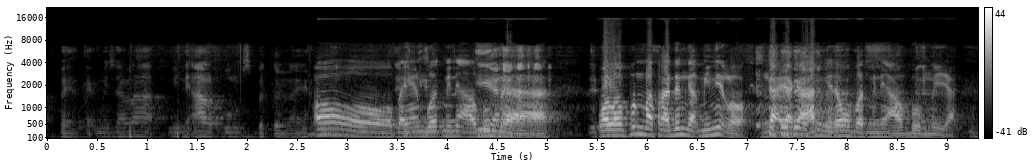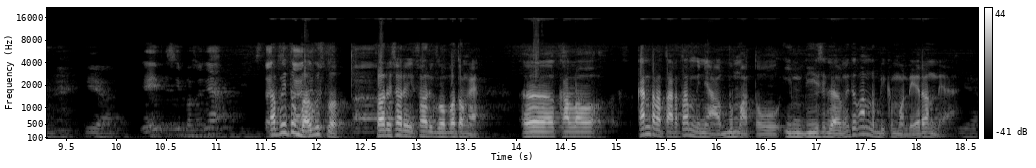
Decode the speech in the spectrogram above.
Apa ya kayak misalnya mini album sebetulnya ya. Oh, pengen buat mini album Iya. ya. Walaupun Mas Raden nggak mini loh, nggak ya kan? Kita mau buat mini album ya. Iya. Ya itu sih maksudnya. Tapi itu bagus loh. Uh, Sorry sorry sorry gue potong ya. Eh kalau kan rata-rata mini album atau indie segala macam itu kan lebih ke modern ya. Iya.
